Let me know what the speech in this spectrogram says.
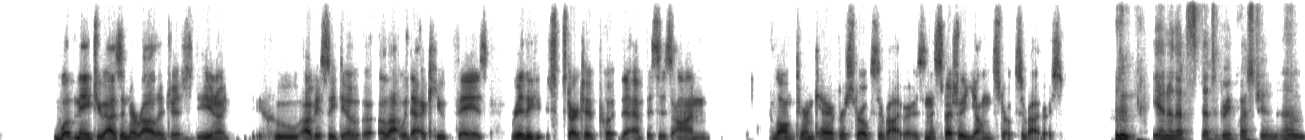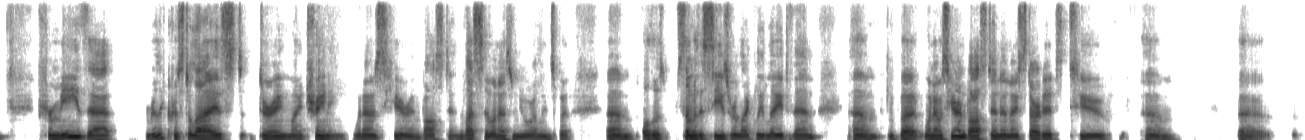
what made you as a neurologist, you know, who obviously deal a lot with that acute phase, really start to put the emphasis on long-term care for stroke survivors and especially young stroke survivors? yeah, no, that's that's a great question. Um, for me, that really crystallized during my training when I was here in Boston. Less so when I was in New Orleans, but um, although some of the seeds were likely laid then. Um, but when I was here in Boston and I started to, um, uh,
